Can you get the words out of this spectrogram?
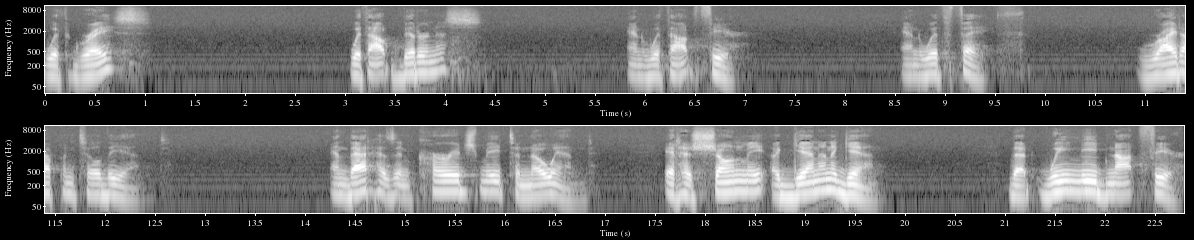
with grace, without bitterness, and without fear, and with faith, right up until the end. And that has encouraged me to no end. It has shown me again and again that we need not fear.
